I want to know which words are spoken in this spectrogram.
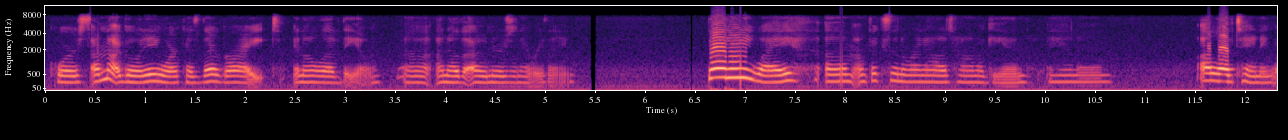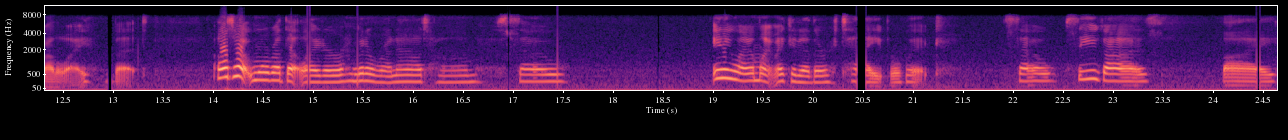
Of course, I'm not going anywhere because they're great and I love them. Uh, I know the owners and everything. But anyway, um, I'm fixing to run out of time again, and um, I love tanning, by the way. But I'll talk more about that later. I'm going to run out of time. So, anyway, I might make another tape real quick. So, see you guys. Bye.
